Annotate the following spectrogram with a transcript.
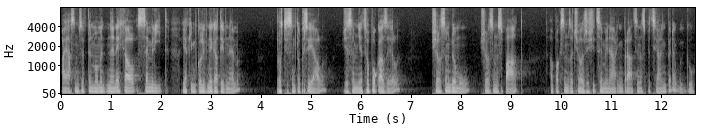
A já jsem se v ten moment nenechal semlít jakýmkoliv negativnem, prostě jsem to přijal, že jsem něco pokazil, šel jsem domů, šel jsem spát a pak jsem začal řešit seminární práci na speciální pedagogiku.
